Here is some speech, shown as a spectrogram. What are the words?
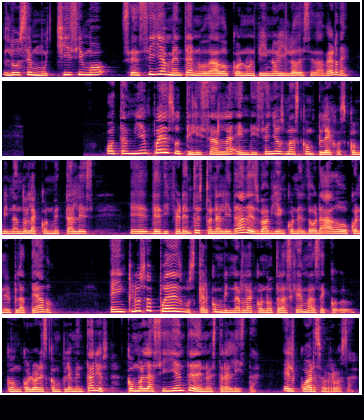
luce muchísimo sencillamente anudado con un fino hilo de seda verde. O también puedes utilizarla en diseños más complejos, combinándola con metales eh, de diferentes tonalidades, va bien con el dorado o con el plateado. E incluso puedes buscar combinarla con otras gemas con colores complementarios, como la siguiente de nuestra lista, el cuarzo rosa.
